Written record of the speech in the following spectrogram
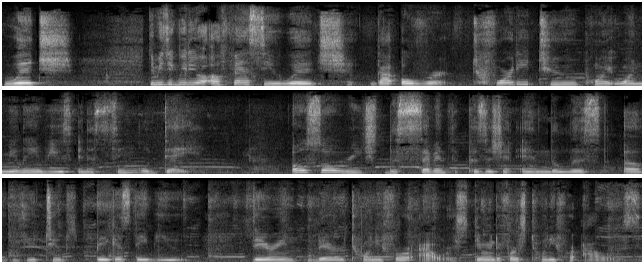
which the music video of Fancy, which got over 42.1 million views in a single day also reached the seventh position in the list of YouTube's biggest debut during their 24 hours, during the first 24 hours.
